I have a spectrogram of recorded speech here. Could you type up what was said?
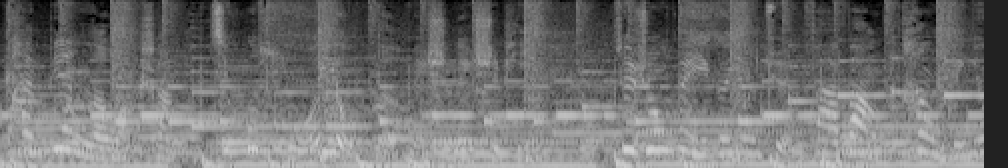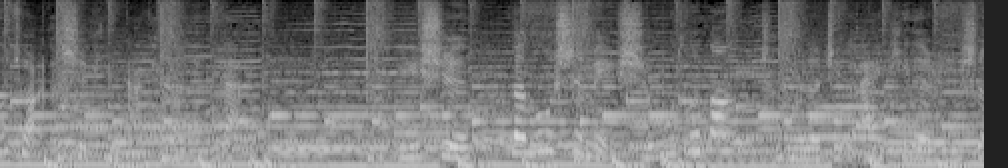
看遍了网上几乎所有的美食类视频，最终被一个用卷发棒烫肥牛卷的视频打开了灵感。于是，办公室美食乌托邦成为了这个 IP 的人设。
